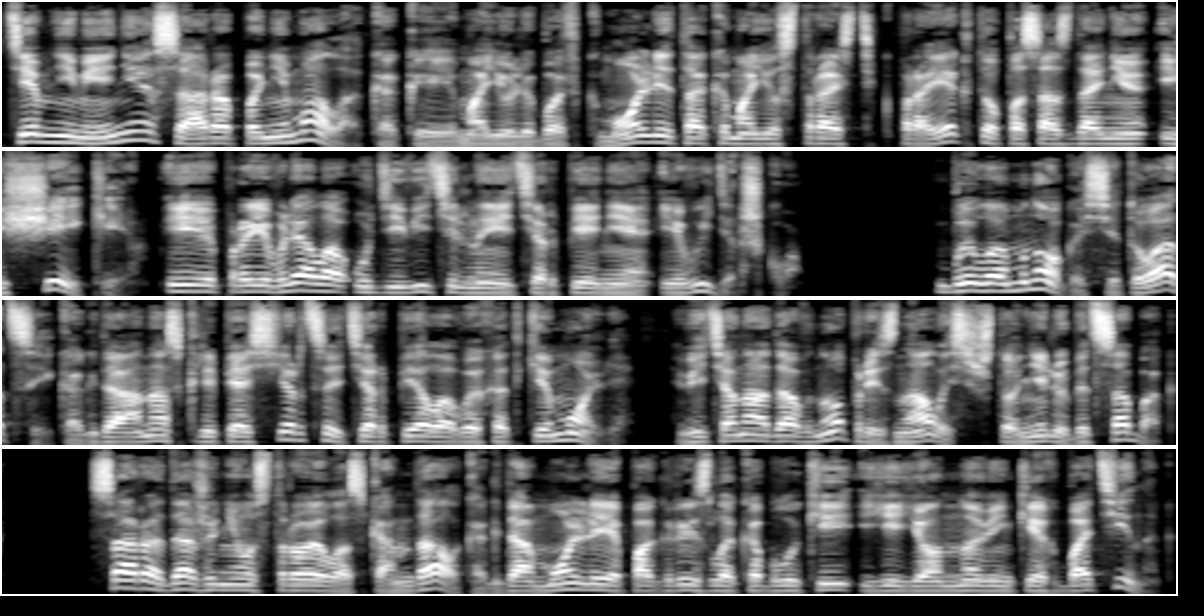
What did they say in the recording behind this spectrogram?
Тем не менее, Сара понимала, как и мою любовь к Молли, так и мою страсть к проекту по созданию ищейки и проявляла удивительное терпение и выдержку. Было много ситуаций, когда она, скрипя сердце, терпела выходки Молли. Ведь она давно призналась, что не любит собак. Сара даже не устроила скандал, когда Молли погрызла каблуки ее новеньких ботинок.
